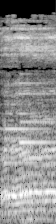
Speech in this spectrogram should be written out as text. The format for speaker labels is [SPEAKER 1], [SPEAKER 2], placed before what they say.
[SPEAKER 1] But uh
